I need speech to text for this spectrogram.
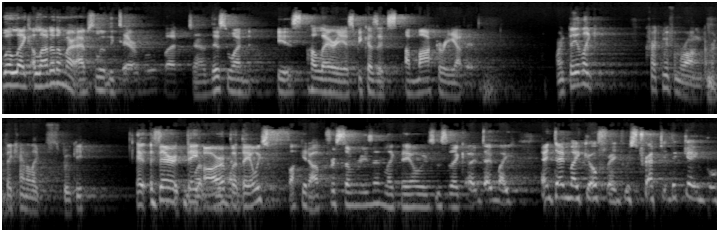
well, like a lot of them are absolutely terrible, but uh, this one is hilarious because it's a mockery of it. Aren't they like? Correct me if I'm wrong. but Aren't they kind of like spooky? It- They're, they What- are, what- but they always fuck it up for some reason. Like they always was like, and then my, and then my girlfriend was trapped in the Game Boy.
